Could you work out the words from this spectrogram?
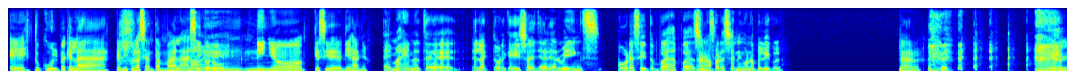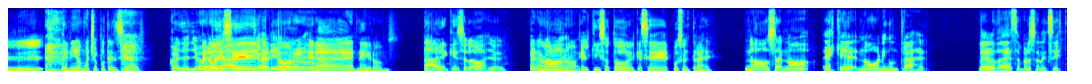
es tu culpa que las películas sean tan malas, así con un niño que sí de 10 años. E imagínate, el actor que hizo de Jar Jar Binks, pobrecito, pues después de eso Ah, no sí. apareció en ninguna película. Claro. Él tenía mucho potencial. Coño, yo Pero vería, ese yo actor un- era negro. Ah, el que hizo la voz, yo. Pero no, no, no, no, el que hizo todo, el que se puso el traje. No, o sea, no, es que no hubo ningún traje. De verdad, esa persona existe.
